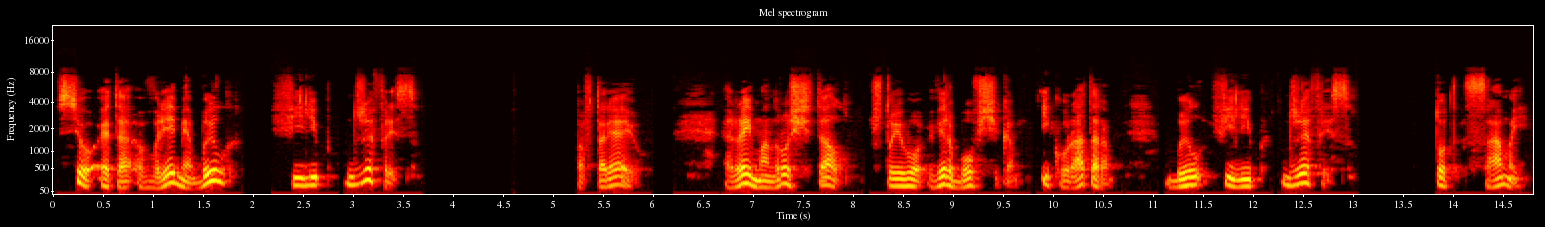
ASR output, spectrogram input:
все это время был Филипп Джеффрис. Повторяю, Рэй Монро считал, что его вербовщиком и куратором был Филипп Джеффрис. Тот самый,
